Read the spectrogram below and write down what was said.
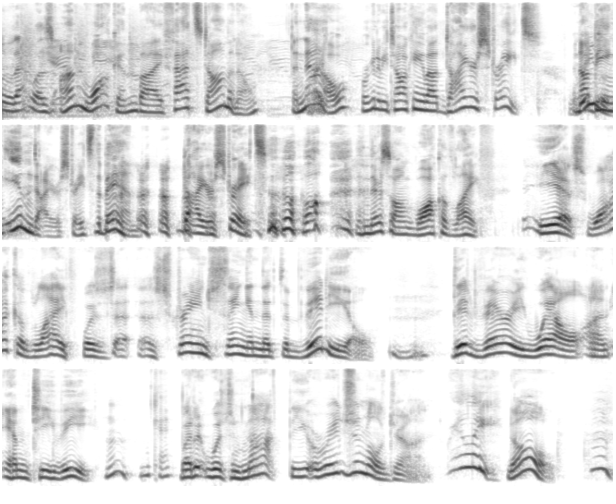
So that was I'm Walking by Fats Domino. And now we're going to be talking about Dire Straits. Not being in Dire Straits, the band, Dire Straits, and their song Walk of Life. Yes, Walk of Life was a, a strange thing in that the video mm-hmm. did very well on MTV, hmm, Okay. but it was not the original, John. Really? No. Hmm.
